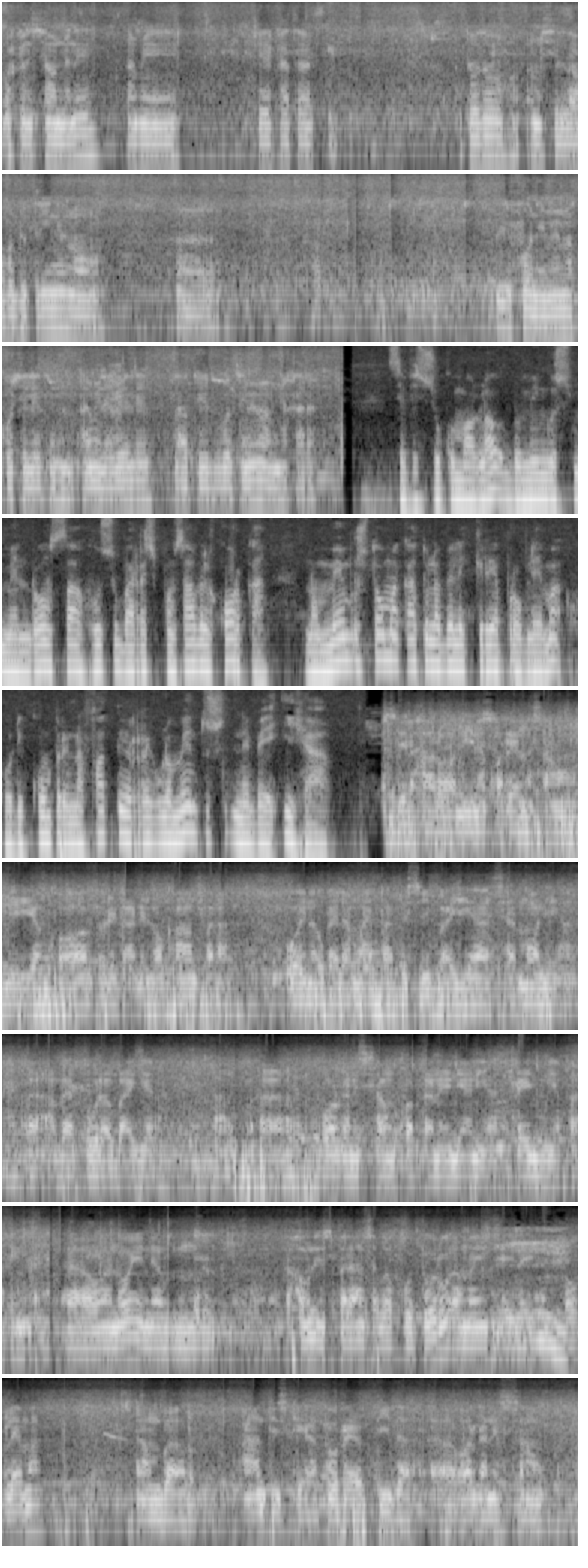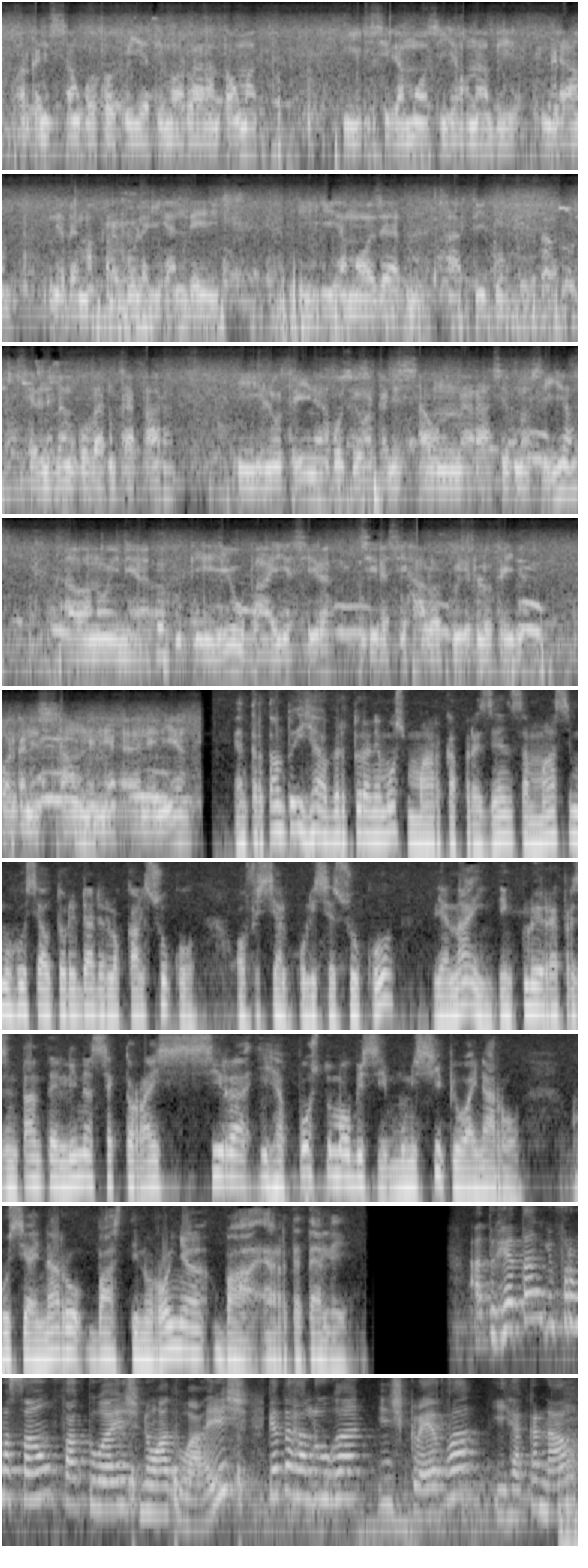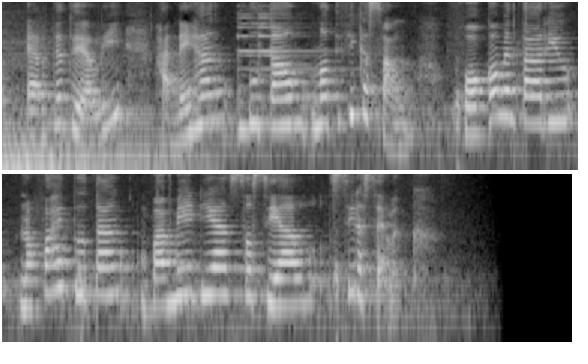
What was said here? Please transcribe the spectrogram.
organização dene kami kira kata todo kami sila doutrina no telefone mesmo conselheiro kami levele lautir buat mesmo minha cara Serviço Maulau, Domingos Mendonça, Husuba responsável Corca, Novembro toma cátula belecria problema, onde cumpre na fatin regulamentos nebe iha. ser haroli na correndo são e com a autoridade local para hoje não vai mais participar e a abertura vai a organização cortanenia e a treino e a patinga a noi na a uma esperança para futuro a noi que ele problema tamba antes que a torre tida organização organização votou e a Timor lá na toma Y sira mosi yawna bi gram nebe makragula i haldei i iha moze arti du sir nebe mo governo prepara i lutrina hosi organização na rasi nosia awano ini i liu ba i sira sira si halo tu ir lutrina. Organização nenia Entretanto, hija abertura nemos marca presença máximo hosi autoridade local suco, oficial polícia suco, Inclui representante Lina Sectorais Sira iha posto Maubisi município Ainaro. Husi Ainaro basti noronya ba RTTL. Atu hetang informação factuais não atuais, que ta haluha inscreva iha canal RTTL, hanehang botão notificação. For comentário, no tutang ba mídia social Sira Selek.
